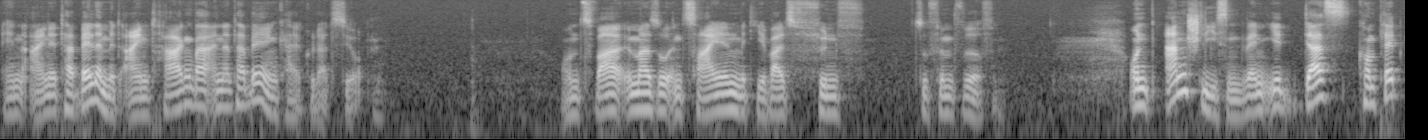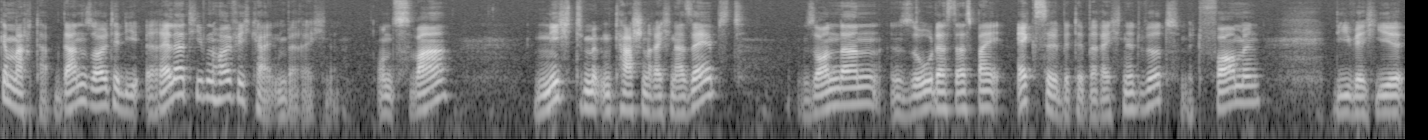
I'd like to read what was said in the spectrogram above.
in eine Tabelle mit eintragen bei einer Tabellenkalkulation. Und zwar immer so in Zeilen mit jeweils 5 zu 5 Würfen. Und anschließend, wenn ihr das komplett gemacht habt, dann sollt ihr die relativen Häufigkeiten berechnen. Und zwar nicht mit dem Taschenrechner selbst, sondern so, dass das bei Excel bitte berechnet wird mit Formeln, die wir hier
